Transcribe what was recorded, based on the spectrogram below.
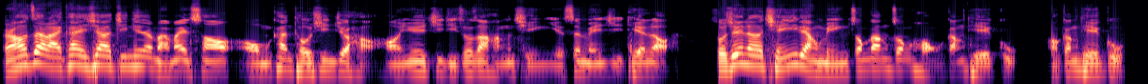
然后再来看一下今天的买卖超，我们看头信就好哈，因为集体做账行情也剩没几天了。首先呢，前一两名中钢、中红钢铁股，好钢铁股。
